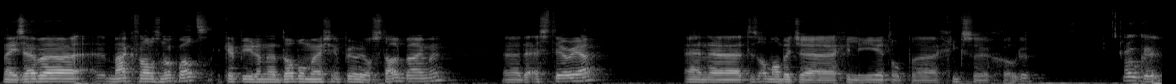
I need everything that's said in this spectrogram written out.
Nee, ze hebben, eh, maken van alles nog wat. Ik heb hier een eh, Double Mash Imperial Stout bij me. Eh, de Asteria. En het is allemaal een beetje gelieerd op Griekse goden. Oké.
